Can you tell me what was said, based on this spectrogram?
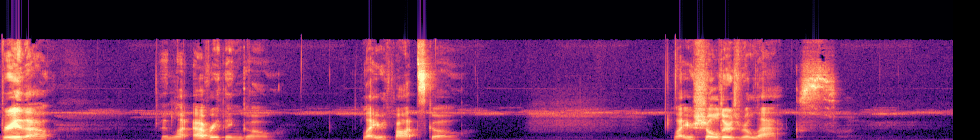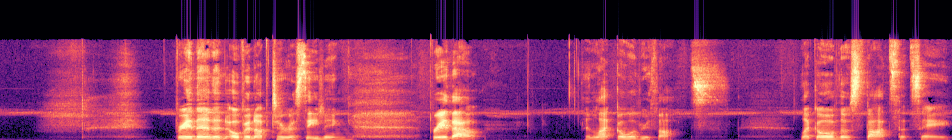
Breathe out and let everything go. Let your thoughts go. Let your shoulders relax. Breathe in and open up to receiving. Breathe out and let go of your thoughts. Let go of those thoughts that say,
